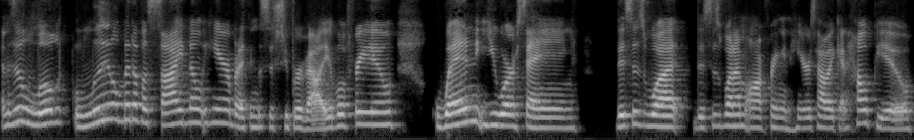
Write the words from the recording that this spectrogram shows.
And this is a little little bit of a side note here, but I think this is super valuable for you. When you are saying, this is what this is what I'm offering and here's how I can help you.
